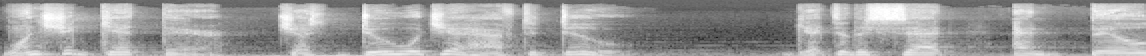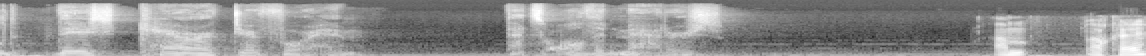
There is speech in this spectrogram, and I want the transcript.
once you get there, just do what you have to do. Get to the set and build this character for him. That's all that matters. I'm okay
